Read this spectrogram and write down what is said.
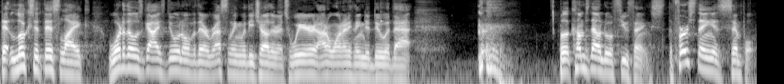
that looks at this like, what are those guys doing over there wrestling with each other? It's weird. I don't want anything to do with that. well, it comes down to a few things. The first thing is simple.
